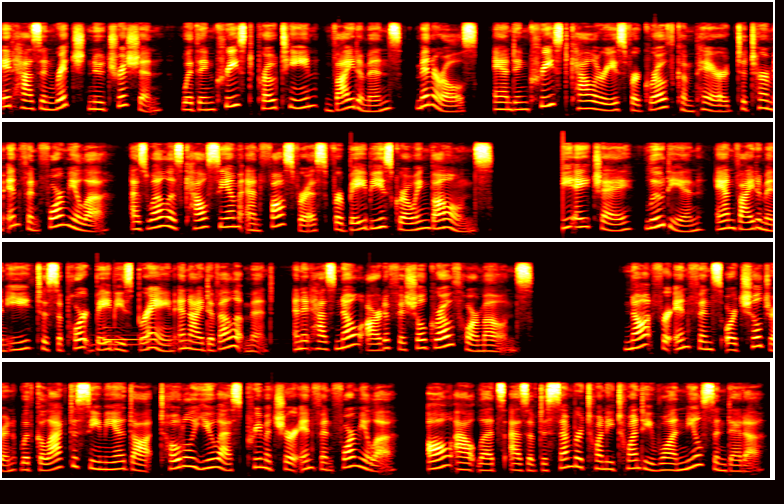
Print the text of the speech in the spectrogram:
It has enriched nutrition, with increased protein, vitamins, minerals, and increased calories for growth compared to term infant formula, as well as calcium and phosphorus for babies' growing bones. DHA, lutein, and vitamin E to support baby's brain and eye development, and it has no artificial growth hormones. Not for infants or children with galactosemia. Total U.S. premature infant formula, all outlets as of December 2021 Nielsen data.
